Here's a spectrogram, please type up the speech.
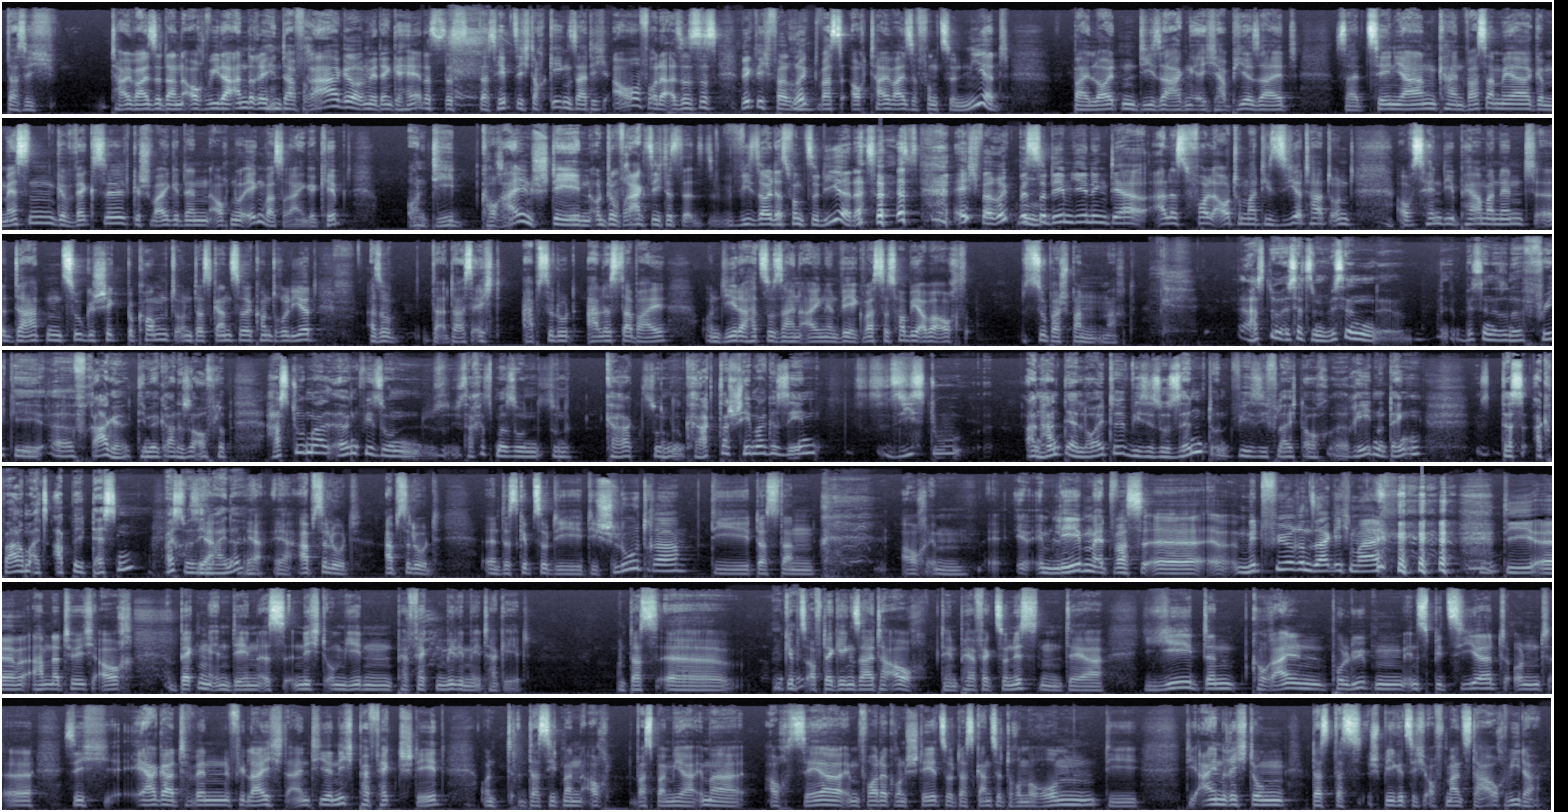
dass ich teilweise dann auch wieder andere hinterfrage und mir denke, hä, das, das, das hebt sich doch gegenseitig auf. Oder also es ist wirklich verrückt, mhm. was auch teilweise funktioniert bei Leuten, die sagen, ich habe hier seit, seit zehn Jahren kein Wasser mehr gemessen, gewechselt, geschweige denn auch nur irgendwas reingekippt. Und die Korallen stehen und du fragst dich, das, das, wie soll das funktionieren? Also, das ist echt verrückt, bis uh. zu demjenigen, der alles voll automatisiert hat und aufs Handy permanent äh, Daten zugeschickt bekommt und das Ganze kontrolliert. Also da, da ist echt absolut alles dabei und jeder hat so seinen eigenen Weg, was das Hobby aber auch super spannend macht. Hast du, ist jetzt ein bisschen, ein bisschen so eine freaky äh, Frage, die mir gerade so aufloppt. Hast du mal irgendwie so ein, ich sag jetzt mal so ein, so ein, Charakter, so ein Charakterschema gesehen? Siehst du anhand der Leute, wie sie so sind und wie sie vielleicht auch äh, reden und denken, das Aquarium als Abbild dessen? Weißt du, was ich ja, meine? Ja, ja, absolut, absolut. Äh, das gibt so die, die Schludrer, die das dann auch im, im Leben etwas äh, mitführen, sag ich mal. die äh, haben natürlich auch Becken, in denen es nicht um jeden perfekten Millimeter geht. Und das äh, okay. gibt es auf der Gegenseite auch. Den Perfektionisten, der jeden Korallenpolypen inspiziert und äh, sich ärgert, wenn vielleicht ein Tier nicht perfekt steht. Und das sieht man auch, was bei mir immer auch sehr im Vordergrund steht, so das Ganze drumherum, die, die Einrichtung, das, das spiegelt sich oftmals da auch wieder.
